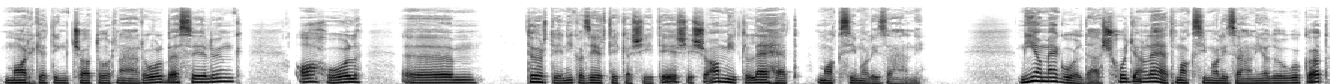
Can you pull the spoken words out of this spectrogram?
marketing csatornáról beszélünk, ahol öm, történik az értékesítés, és amit lehet maximalizálni. Mi a megoldás? Hogyan lehet maximalizálni a dolgokat?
